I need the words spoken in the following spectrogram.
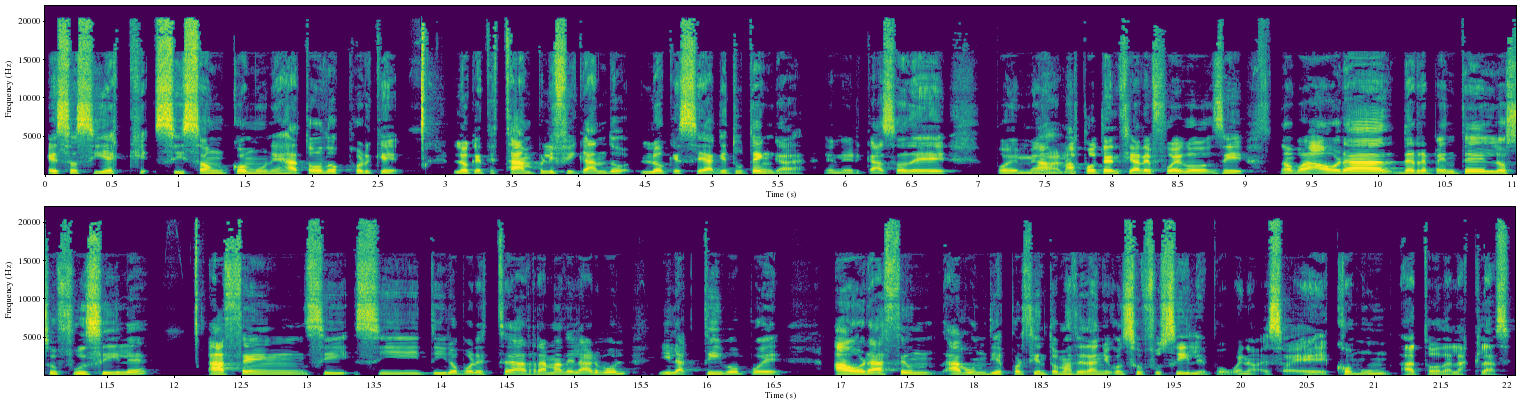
eso sí es que sí son comunes a todos porque lo que te está amplificando lo que sea que tú tengas. En el caso de, pues, más potencia de fuego, sí. No, pues ahora de repente los subfusiles hacen, si, si tiro por esta rama del árbol y la activo, pues ahora hace un, hago un 10% más de daño con sus fusiles. Pues bueno, eso es común a todas las clases.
